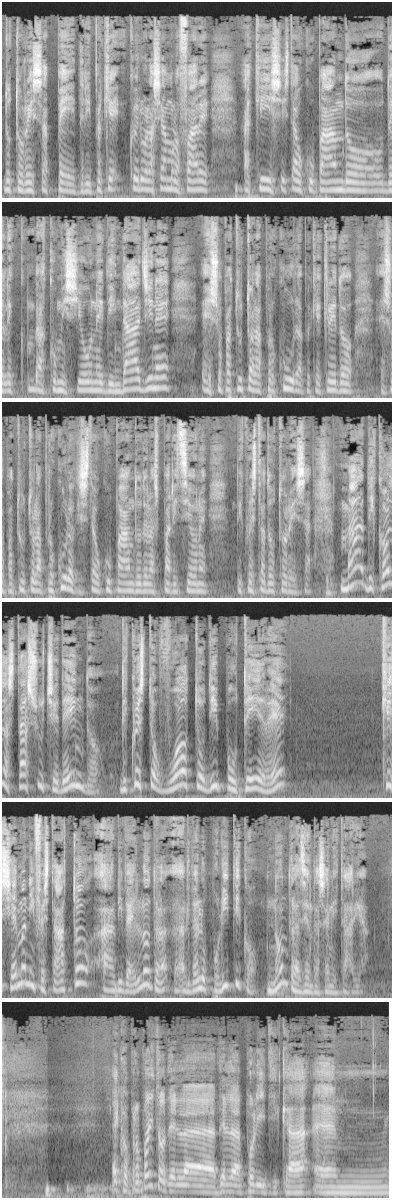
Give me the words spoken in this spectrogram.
dottoressa Pedri, perché quello lasciamolo fare a chi si sta occupando delle, della commissione di indagine e soprattutto alla procura, perché credo è soprattutto la procura che si sta occupando della sparizione di questa dottoressa. Sì. Ma di cosa sta succedendo? Di questo vuoto di potere che si è manifestato a livello, a livello politico, non dell'azienda sanitaria. Ecco, a proposito della, della politica, ehm,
